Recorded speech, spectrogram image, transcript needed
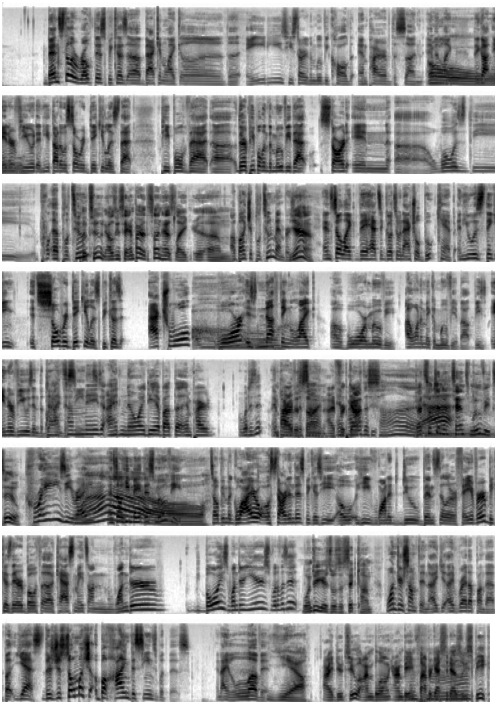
Ben Stiller wrote this because uh, back in like uh, the '80s, he started a movie called Empire of the Sun, and then like they got Oh. interviewed, and he thought it was so ridiculous that people that uh, there are people in the movie that starred in uh, what was the Pl- uh, Platoon? Platoon. I was gonna say Empire of the Sun has like, uh, um, a bunch of platoon members. Yeah. And so like they had to go to an actual boot camp and he was thinking it's so ridiculous because actual war is nothing like a war movie. I want to make a movie about these interviews and the behind That's the scenes. amazing. I had no idea about the Empire. What is it? Empire of the, Sun. I Empire forgot. of the Sun. That's such an Yeah. intense movie too. Crazy, right? And so he made this Wow. movie. Tobey Maguire starred in this because he oh, he wanted to do Ben Stiller a favor because they were both uh, castmates on Wonder Boys, Wonder Years. What was it? Wonder Years was a sitcom. Wonder something. I, I read up on that. But yes, there's just so much behind the scenes with this. And I love it. Yeah. I do too. I'm blowing. I'm being flabbergasted as Mm-hmm. we speak.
